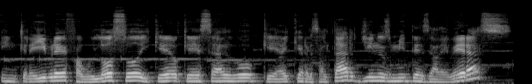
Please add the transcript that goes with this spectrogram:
increíble, fabuloso y creo que es algo que hay que resaltar. Gino Smith es de veras.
